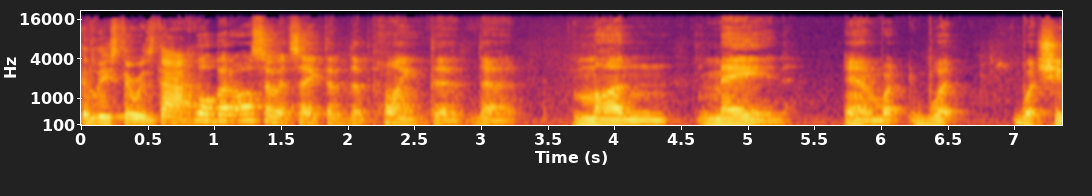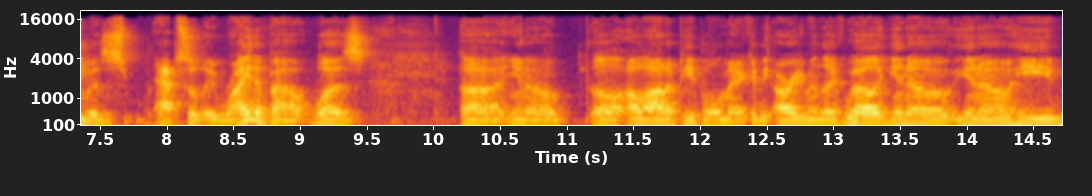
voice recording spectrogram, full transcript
at least there was that. Well, but also it's like the the point that that Munn made, and what what what she was absolutely right about was, uh, you know, a, a lot of people make the argument like, well, you know, you know, he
